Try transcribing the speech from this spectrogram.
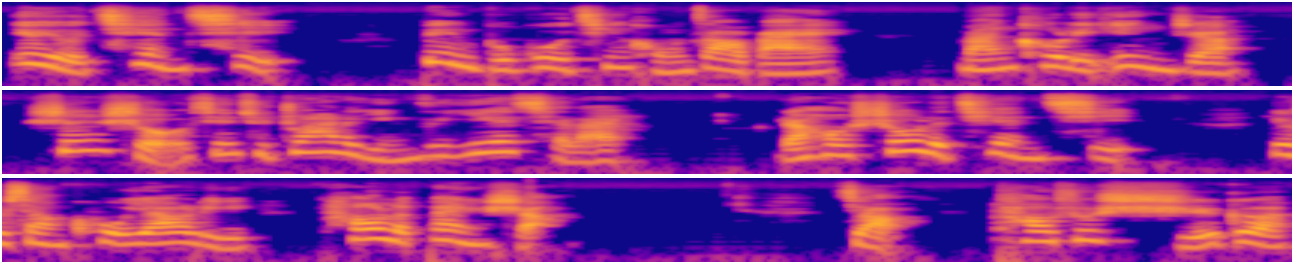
又有欠气，并不顾青红皂白，满口里应着，伸手先去抓了银子掖起来，然后收了欠气，又向裤腰里掏了半晌，叫。掏出十个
